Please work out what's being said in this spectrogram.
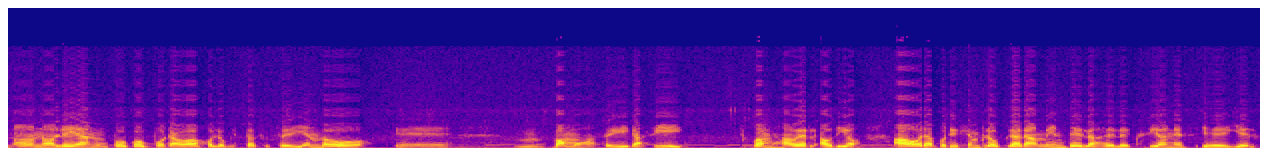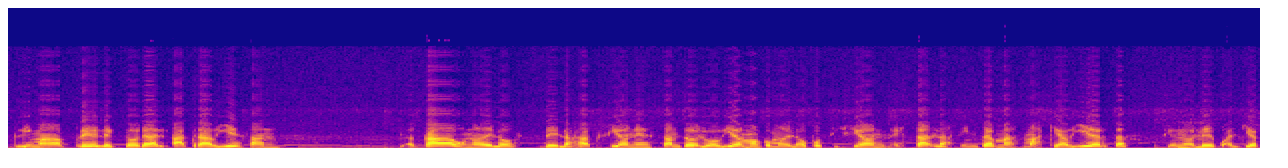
no, no lean un poco por abajo lo que está sucediendo, eh, vamos a seguir así. Vamos a ver, audio. Ahora, por ejemplo, claramente las elecciones eh, y el clima preelectoral atraviesan cada uno de los de las acciones, tanto del gobierno como de la oposición, están las internas más que abiertas. Si uno lee cualquier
